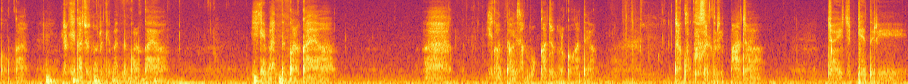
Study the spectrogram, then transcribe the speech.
건가? 이렇게 가지고 노는 게 맞는 걸까요? 이게 맞는 걸까요? 으악, 이건 더 이상 못 가지고 놀 것 같아요. 자꾸 구슬들이 빠져요. 저희 집 개들이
